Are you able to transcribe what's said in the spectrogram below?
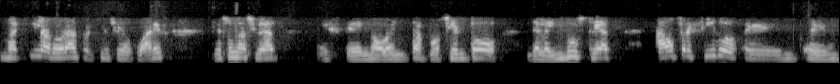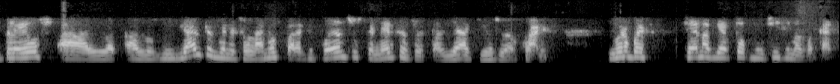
maquiladoras aquí en Ciudad Juárez, que es una ciudad este 90% de la industria, ha ofrecido eh, empleos a, a, los migrantes venezolanos para que puedan sostenerse en su estadía aquí en Ciudad Juárez. Y bueno, pues se han abierto muchísimas vacantes.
